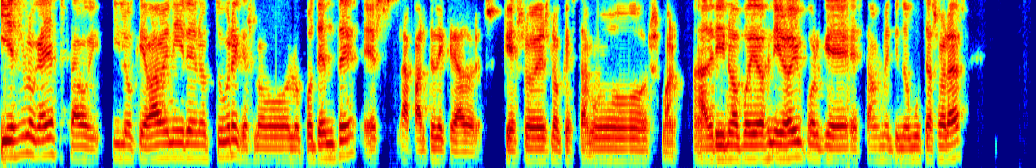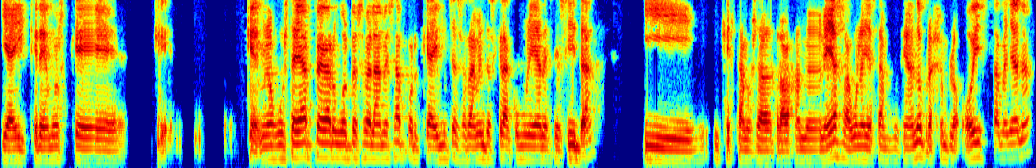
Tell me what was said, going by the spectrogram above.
Y eso es lo que hay hasta hoy. Y lo que va a venir en octubre, que es lo, potente, es la parte de creadores, que eso es lo que estamos, bueno, Adri no ha podido venir hoy porque estamos metiendo muchas horas y ahí creemos que, que, nos gustaría pegar un golpe sobre la mesa porque hay muchas herramientas que la comunidad necesita y, que estamos ahora trabajando en ellas. Algunas ya están funcionando. Por ejemplo, hoy, esta mañana,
